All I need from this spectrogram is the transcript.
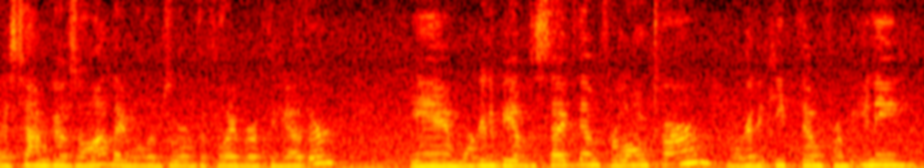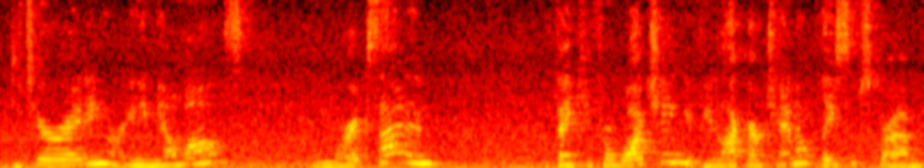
as time goes on, they will absorb the flavor of the other. And we're going to be able to save them for long term. We're going to keep them from any deteriorating or any meal moths. And we're excited. Thank you for watching. If you like our channel, please subscribe.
